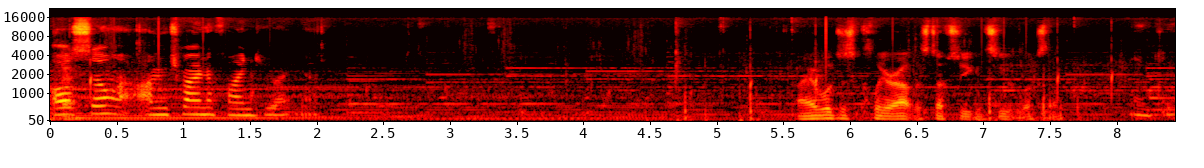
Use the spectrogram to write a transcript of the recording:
Also, I'm trying to find you right now. I will just clear out the stuff so you can see what it looks like. Thank you.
